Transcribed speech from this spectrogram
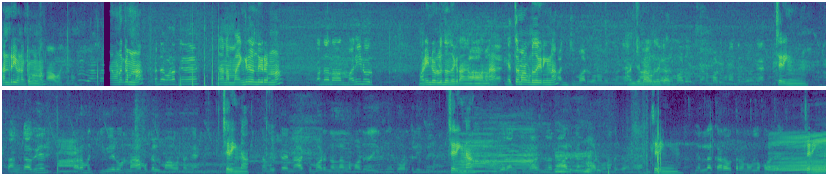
நன்றி வணக்கம்ண்ணா. அண்ணா, வணக்கம்ண்ணா. அண்ணா வணக்கங்க. அண்ணா, நம்ம எங்கே வந்துக்கிறோம்ண்ணா? அண்ணா நான் மணினூர் மணிநூர்லேருந்து வந்துக்கிறாங்க நம்ம அண்ணன் எத்தனை மாடு கொண்டு வந்துக்கிறீங்கண்ணா அஞ்சு மாடு கொண்டு வந்திருக்காங்க. அஞ்சு மாடு கொண்டு மாடு ஒரு சென மாடு கொண்டு வந்திருக்காங்க. சரிங்க. தங்கவேல் பரமத்தி வேலூர் நாமக்கல் மாவட்டங்க. சரிங்கண்ணா. நம்மகிட்ட நாட்டு மாடு நல்ல நல்ல மாடு தான் இருக்குது தோட்டத்துலையுமே. சரிங்கண்ணா. ஒரு அஞ்சு மாடுல நாலு கண்ணு மாடு கொண்டாந்துருக்காங்க சரிங்க. எல்லாம் கறவை திறன் உள்ள மாடு. சரிங்க.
